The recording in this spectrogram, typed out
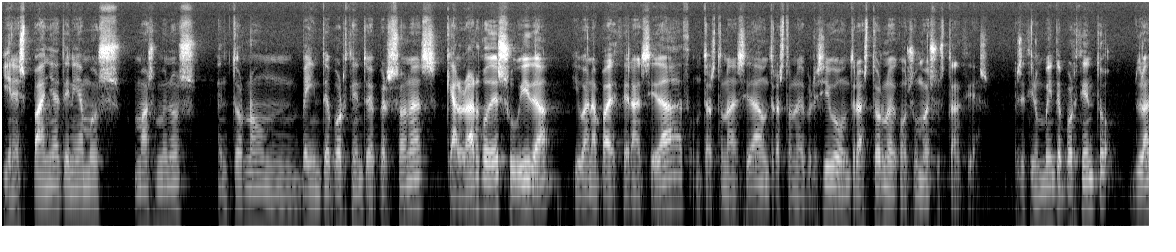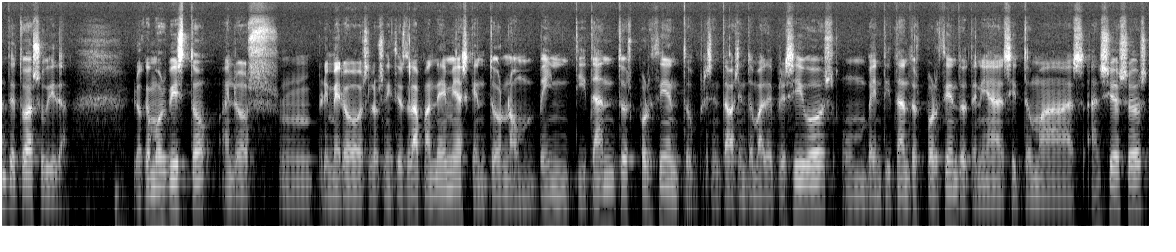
y en España teníamos más o menos en torno a un 20% de personas que a lo largo de su vida iban a padecer ansiedad, un trastorno de ansiedad, un trastorno depresivo, un trastorno de consumo de sustancias. Es decir, un 20% durante toda su vida. Lo que hemos visto en los mm, primeros, en los inicios de la pandemia es que en torno a un veintitantos por ciento presentaba síntomas depresivos, un veintitantos por ciento tenía síntomas ansiosos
